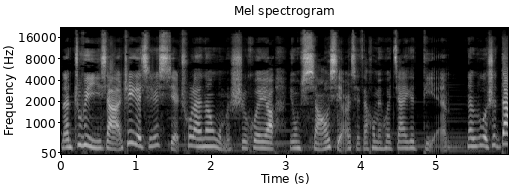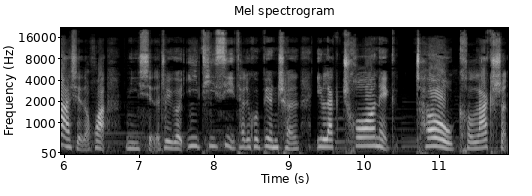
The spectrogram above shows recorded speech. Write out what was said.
那注意一下，这个其实写出来呢，我们是会要用小写，而且在后面会加一个点。那如果是大写的话，你写的这个 ETC，它就会变成 Electronic Toll Collection，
